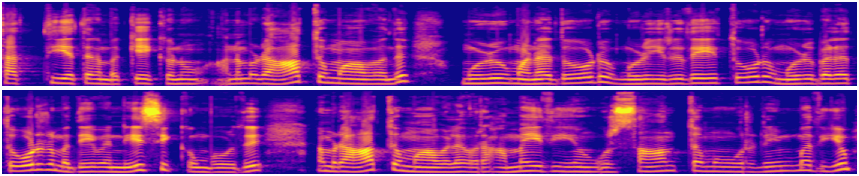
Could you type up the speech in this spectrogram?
சத்தியத்தை நம்ம கே கேட்கணும். நம்மளோட ஆத்மாவை வந்து முழு மனதோடு முழு இருதயத்தோடு முழு பலத்தோடு நம்ம தேவன் நேசிக்கும்போது நம்மளோட ஆத்மாவில் ஒரு அமைதியும் ஒரு சாந்தமும் ஒரு நிம்மதியும்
